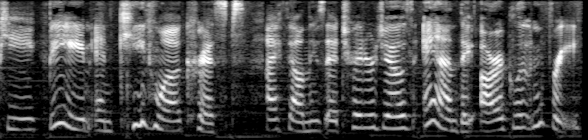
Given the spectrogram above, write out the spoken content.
pea, bean, and quinoa crisps. I found these at Trader Joe's and they are gluten free.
